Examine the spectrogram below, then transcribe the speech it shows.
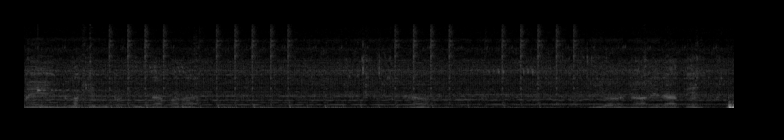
may malaki ipakita para ano? Ayun, dali natin.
